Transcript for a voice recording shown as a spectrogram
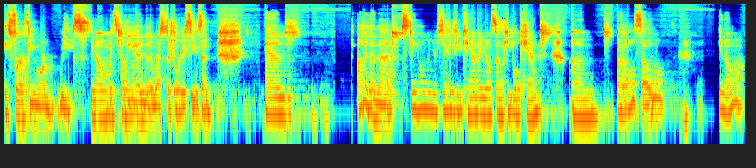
It's for a few more weeks. You know, it's till the end of the respiratory season. And other than that, stay home when you're sick if you can. I know some people can't. Um, but also, you know,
